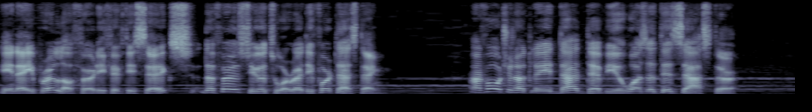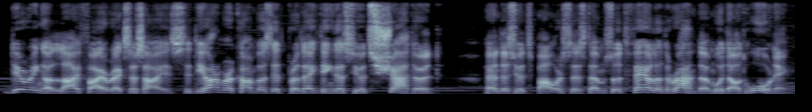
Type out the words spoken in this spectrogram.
In April of 3056, the first suits were ready for testing. Unfortunately, that debut was a disaster. During a live fire exercise, the armor composite protecting the suits shattered, and the suit's power systems would fail at random without warning.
